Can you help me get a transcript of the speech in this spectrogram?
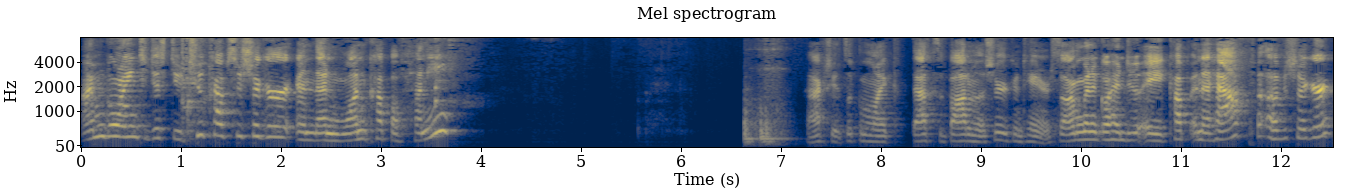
I'm going to just do two cups of sugar and then one cup of honey. Actually, it's looking like that's the bottom of the sugar container. So I'm going to go ahead and do a cup and a half of sugar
